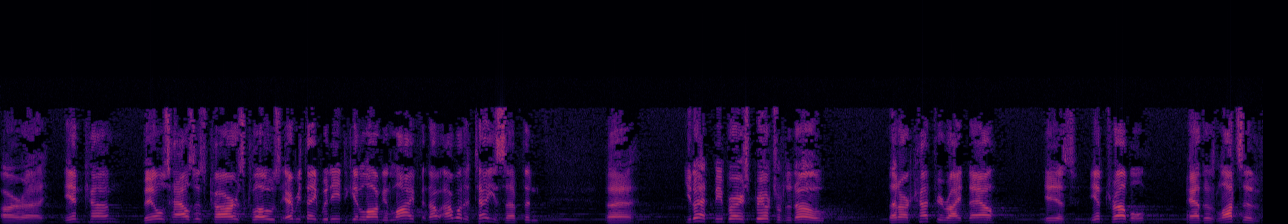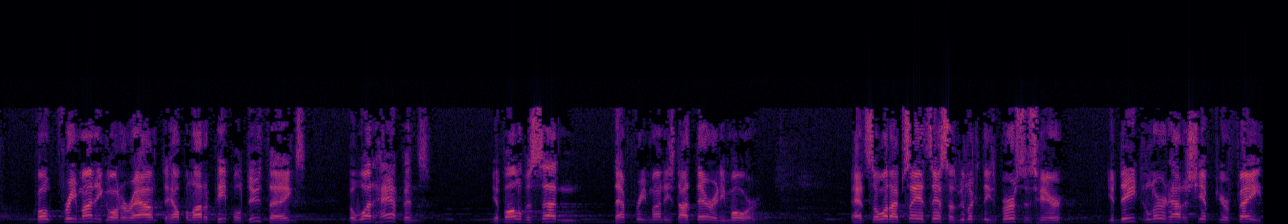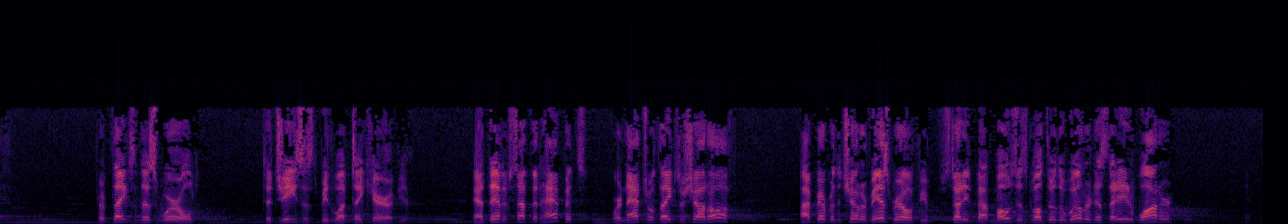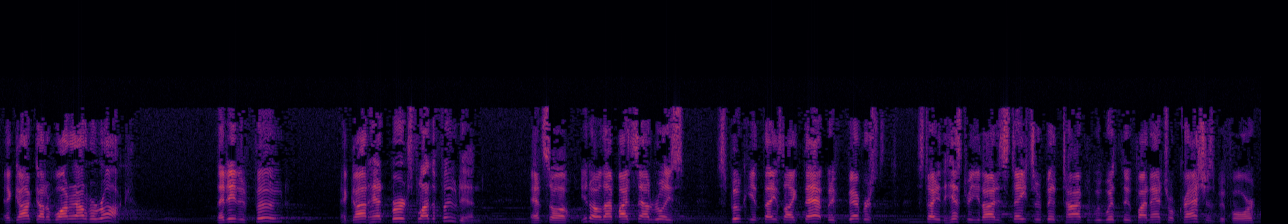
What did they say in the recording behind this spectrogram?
our uh, income, bills, houses, cars, clothes, everything we need to get along in life. And I, I want to tell you something. Uh, you don't have to be very spiritual to know that our country right now is in trouble and there's lots of quote free money going around to help a lot of people do things. But what happens if all of a sudden that free money's not there anymore? And so what I'm saying is this, as we look at these verses here, you need to learn how to shift your faith from things in this world to Jesus to be the one to take care of you. And then if something happens where natural things are shut off, I remember the children of Israel, if you've studied about Moses going through the wilderness, they needed water, and God got them water out of a rock. They needed food, and God had birds fly the food in. And so, you know, that might sound really spooky and things like that, but if you've ever studied the history of the United States, there have been times when we went through financial crashes before,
